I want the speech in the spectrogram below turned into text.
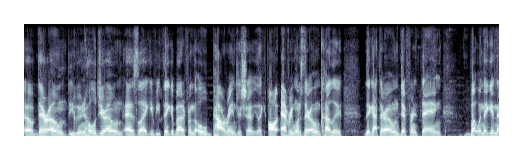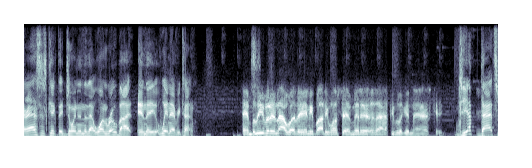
of their own. You can hold your own as like if you think about it from the old Power Rangers show, you like all everyone's their own color, they got their own different thing, but when they get in their asses kicked, they join into that one robot and they win every time. And believe it or not, whether anybody wants to admit it or not, people are getting their ass kicked. Yep, that's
